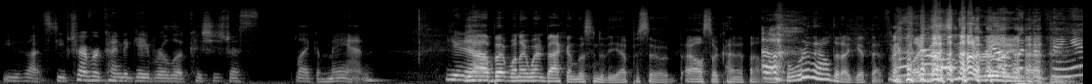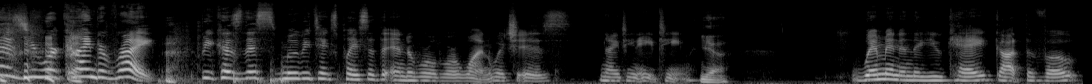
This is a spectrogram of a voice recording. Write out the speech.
you thought Steve Trevor kind of gave her a look cuz she's dressed like a man. You know. yeah. But when I went back and listened to the episode, I also kind of thought, oh. like, well, where the hell did I get that from? Like, that's not really. No, but the thing is, you were kind of right because this movie takes place at the end of World War One, which is 1918. yeah, Women in the UK got the vote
